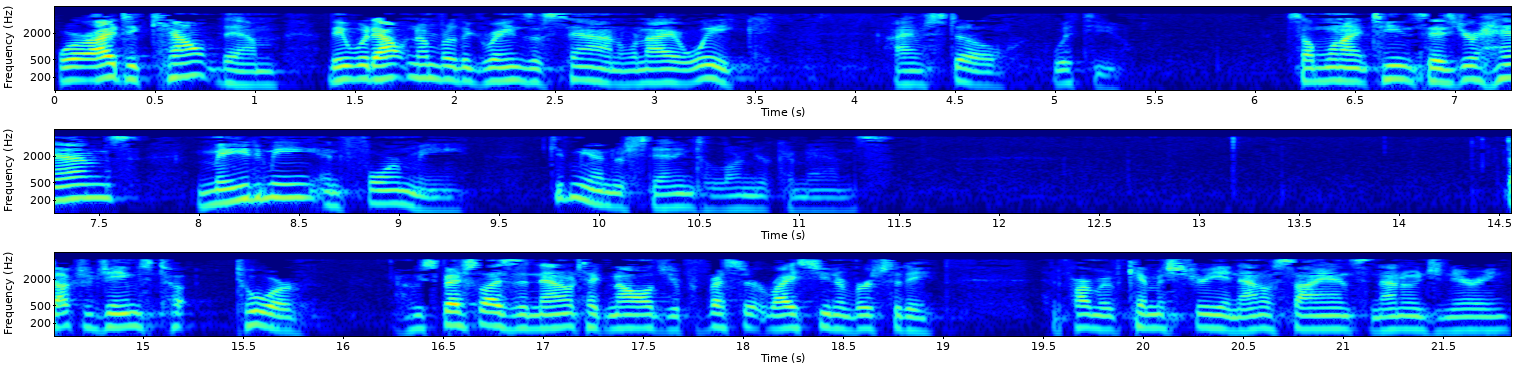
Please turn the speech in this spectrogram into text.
Were I to count them, they would outnumber the grains of sand. When I awake, I am still with you. Psalm 119 says, Your hands made me and formed me. Give me understanding to learn your commands. Dr. James Tour, who specializes in nanotechnology, a professor at Rice University, the Department of Chemistry and Nanoscience and Nanoengineering,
